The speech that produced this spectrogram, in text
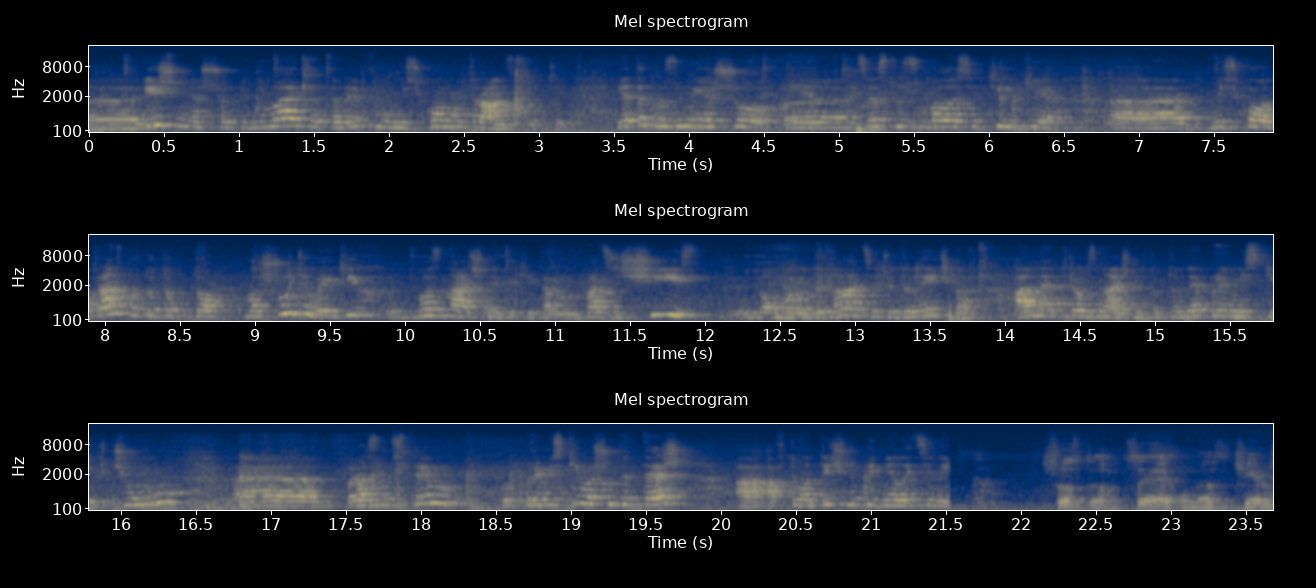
е, рішення, що піднімаються тарифи у міському транспорті. Я так розумію, що е, це стосувалося тільки е, міського транспорту, тобто маршрутів, у яких двозначний такі там 26, номер 11, одиничка, а не трьохзначний, тобто не приміських. Чому е, разом з тим приміські маршрути теж автоматично підняли ціни? 6-го, це у нас червень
